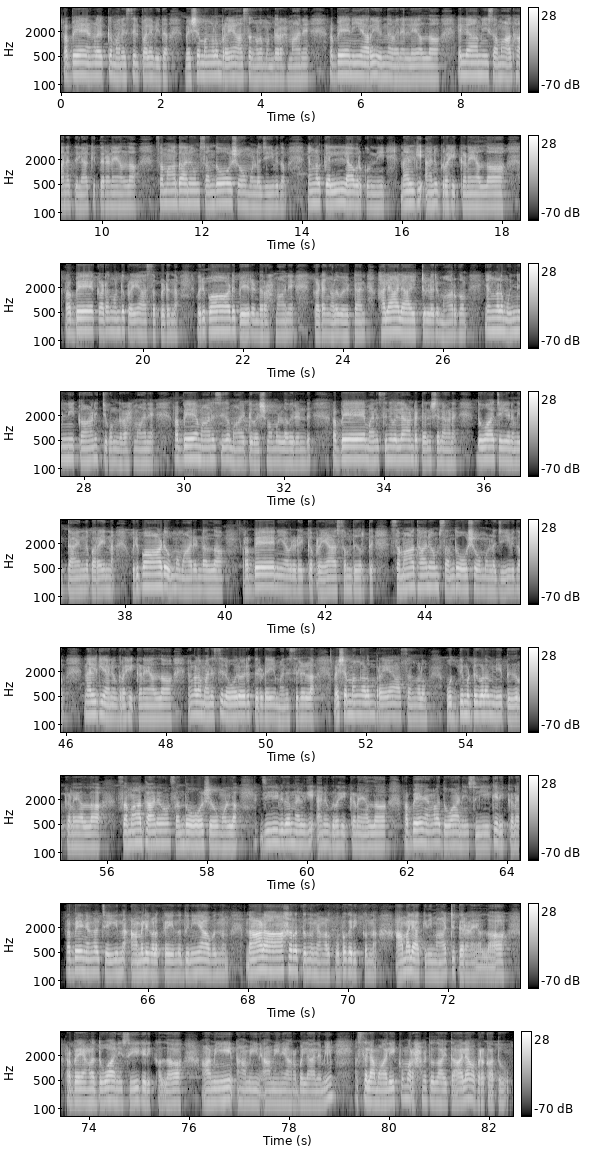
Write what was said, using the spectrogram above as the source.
റബ്ബേ ഞങ്ങളൊക്കെ മനസ്സിൽ പലവിധ വിഷമങ്ങളും പ്രയാസങ്ങളും ഉണ്ട് റഹ്മാനെ. റബ്ബേ നീ അറിയുന്നവനല്ലേ അല്ല. എല്ലാം നീ സമാധാനത്തിലാക്കി തരണേ അല്ല. സമാധാനവും സന്തോഷവുമുള്ള ജീവിതം ഞങ്ങൾക്കെല്ലാവർക്കും നീ നൽകി അനുഗ്രഹിക്കണേ അല്ലാ. റബ്ബേ കടം കൊണ്ട് പ്രയാസപ്പെടുന്ന ഒരുപാട് പേരുണ്ട് റഹ്മാനെ. കടങ്ങൾ വീട്ടാൻ ഹലാലായിട്ടുള്ളൊരു മാർഗം ഞങ്ങൾ മുന്നിൽ നീ കാണിച്ചു കൊണ്ട് റഹ്മാനെ. റബ്ബേ മാനസികമായിട്ട് വിഷമമുള്ളവരുണ്ട്. റബ്ബേ മനസ്സിന് വല്ലാണ്ട് ടെൻഷനാണ്. ദുവാ ചെയ്യണം ഇത്ത എന്ന് പറയുന്ന ഒരുപാട് ഉമ്മമാരുണ്ടല്ല. റബ്ബേ നീ അവരുടെയൊക്കെ പ്രയാസം തീർത്ത് സമാധാനവും സന്തോഷവുമുള്ള ജീവിതം നൽകി അനുഗ്രഹിക്കണേ അല്ല. ഞങ്ങളെ മനസ്സിൽ ഓരോരുത്തരുടെയും മനസ്സിലുള്ള വിഷമങ്ങളും പ്രയാസങ്ങളും ബുദ്ധിമുട്ടുകളും നീ തീർക്കണേ അല്ല. സമാധാനവും സന്തോഷവുമുള്ള ജീവിതം നൽകി അനുഗ്രഹിക്കണേ അല്ല. റബ്ബേ ഞങ്ങളെ നീ സ്വീകരിക്കണേ. റബ്ബേ ഞങ്ങൾ ചെയ്യുന്ന അമലുകളൊക്കെ ഇന്ന് ദുനിയാവെന്നും നാളെ ഞങ്ങൾക്ക് ഉപകരിക്കുന്ന അമലാക്കി നീ മാറ്റിത്തരണേ അല്ലാ. റബ്ബെ ഞങ്ങളെ നീ സ്വീകരിക്കല്ലാ ആമീൻ ആമീൻ ആമീൻ യാ റബ്ബൽ ആലമീൻ. അസ്സലാമു അലൈക്കും വറഹ്മത്തുള്ളാഹി തആല വബറകാതുഹു.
